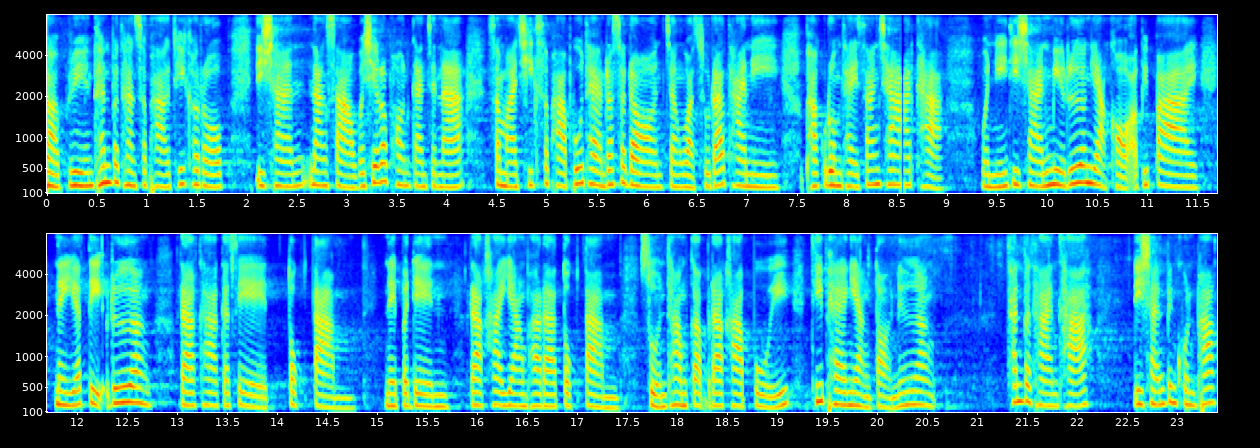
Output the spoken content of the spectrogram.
กับเรียนท่านประธานสภาที่เคารพ ดิฉัน นางสาววชิรพรการจนะ สมาชิกสภาผู้แทนราษฎร จังหวัดสุราษฎร์ธานี พักรวมไทยสร้างชาติค่ะ วันนี้ดิฉันมีเรื่องอยากขออภิปราย ในยติเรื่อง ราคาเกษตรตกต่ำในประเด็น ราคายางพาราตกต่ำสวนทากับราคาปุ๋ยที่แพงอย่างต่อเนื่อง ท่านประธานคะ ดิฉันเป็นคนภาค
